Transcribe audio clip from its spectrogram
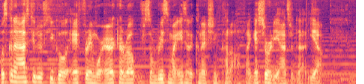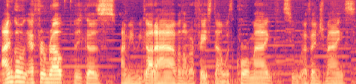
Was gonna ask you if you go Ephraim or Eirika route. For some reason, my internet connection cut off. I guess you already answered that. Yeah, I'm going Ephraim route because I mean we gotta have another face down with Cormag to avenge Mangs.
